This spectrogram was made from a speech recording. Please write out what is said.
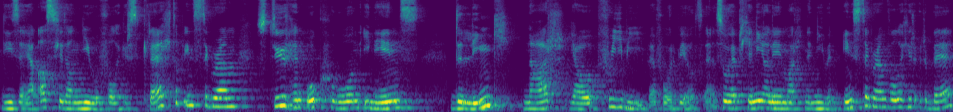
Die zei, ja, als je dan nieuwe volgers krijgt op Instagram, stuur hen ook gewoon ineens de link naar jouw freebie bijvoorbeeld. Zo heb je niet alleen maar een nieuwe Instagram-volger erbij,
